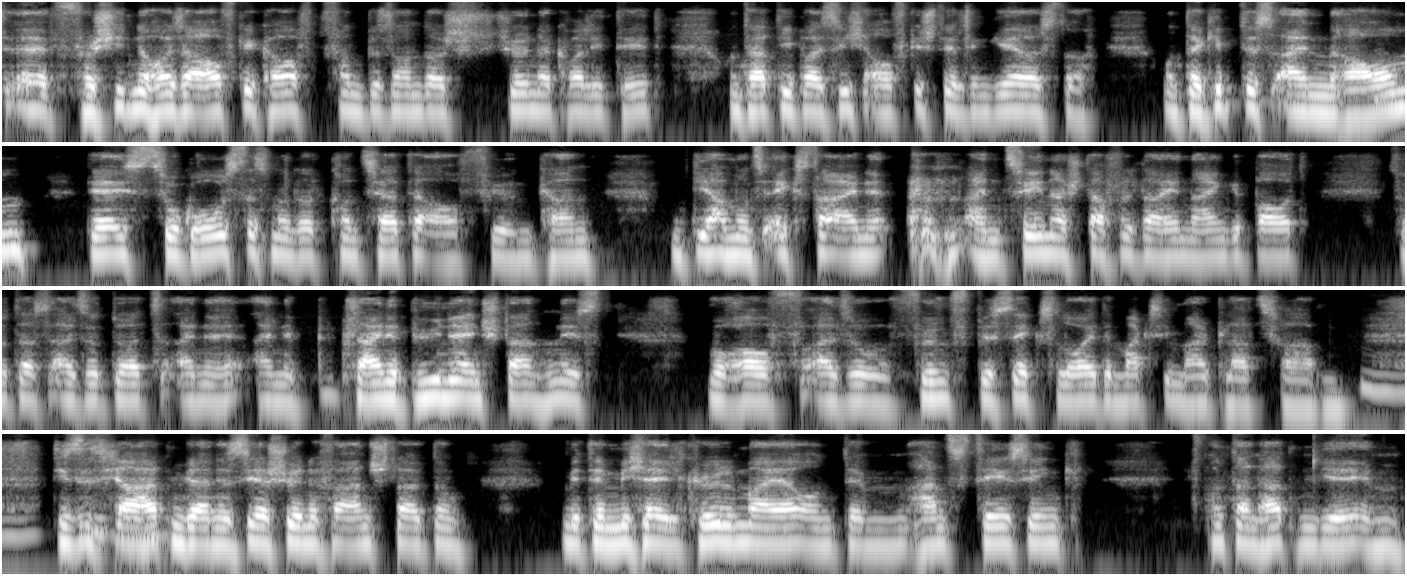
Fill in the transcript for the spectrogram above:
äh, verschiedene Häuser aufgekauft von besonders schöner Qualität und hat die bei sich aufgestellt in Gerersdorf. Und da gibt es einen Raum, der ist so groß, dass man dort Konzerte aufführen kann. Und die haben uns extra eine, eine Zehnerstaffel da hineingebaut, sodass also dort eine, eine kleine Bühne entstanden ist, worauf also fünf bis sechs Leute maximal Platz haben. Mhm. Dieses Jahr hatten wir eine sehr schöne Veranstaltung mit dem Michael Köhlmeier und dem Hans Tesing. Und dann hatten wir im,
